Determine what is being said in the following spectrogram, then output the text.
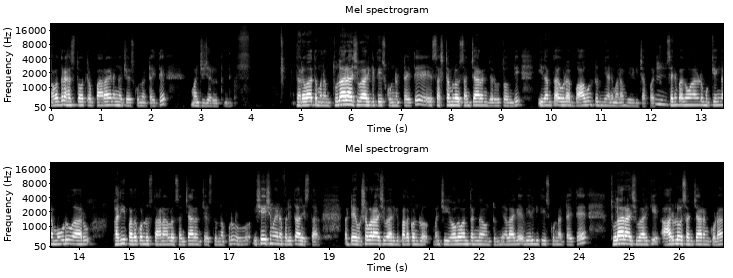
నవగ్రహ స్తోత్రం పారాయణంగా చేసుకున్నట్టయితే మంచి జరుగుతుంది. తర్వాత మనం తులారాశి వారికి తీసుకున్నట్టయితే షష్టంలో సంచారం జరుగుతోంది. ఇదంతా కూడా బాగుంటుంది అని మనం వీరికి చెప్పచ్చు. శని భగవానుడు ముఖ్యంగా మూడు ఆరు పది పదకొండు స్థానాల్లో సంచారం చేస్తున్నప్పుడు విశేషమైన ఫలితాలు ఇస్తారు. అంటే వృషభ రాశి వారికి పదకొండులో మంచి యోగవంతంగా ఉంటుంది. అలాగే వీరికి తీసుకున్నట్టయితే తులారాశి వారికి ఆరులో సంచారం కూడా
